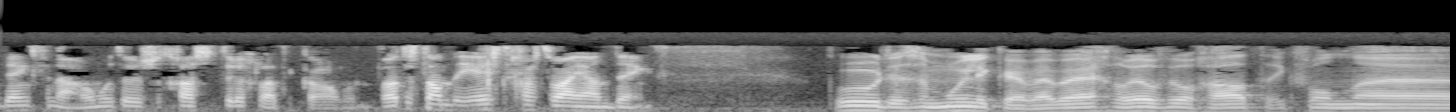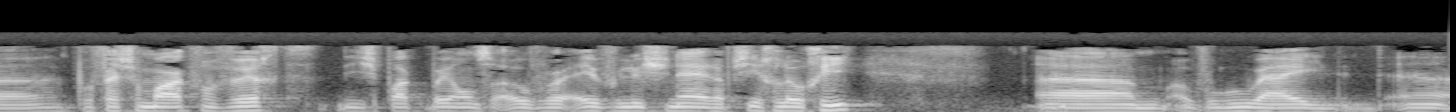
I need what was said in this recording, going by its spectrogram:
denkt van, nou, we moeten dus gasten terug laten komen. Wat is dan de eerste gast waar je aan denkt? Oeh, dat is een moeilijke. We hebben echt al heel veel gehad. Ik vond uh, professor Mark van Vught, die sprak bij ons over evolutionaire psychologie. Um, over hoe wij uh,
